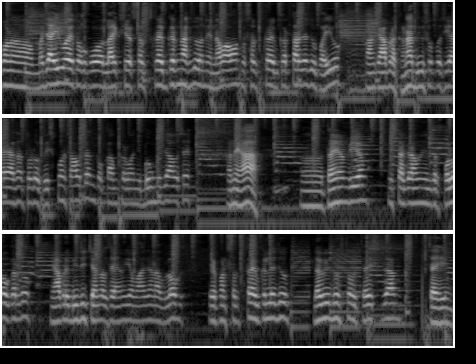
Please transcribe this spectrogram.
પણ મજા આવી હોય તો લાઇક શેર સબસ્ક્રાઈબ કરી નાખજો. અને નવા હો તો સબસ્ક્રાઈબ કરતા જજો ભાઈઓ. કારણ કે આપણે ઘણા દિવસો પછી આવ્યા છે થોડોક રિસ્પોન્સ આવશે ને તો કામ કરવાની બહુ મજા આવશે. અને હા તયમ એમવીએમ ઇન્સ્ટાગ્રામની અંદર ફોલો કરજો. ને આપણી બીજી ચેનલ છે એમ વીએમ આગળના વ્લોગ એ પણ સબસ્ક્રાઈબ કરી લેજો. લવ યુ દોસ્તો. જય શ્રી રામ. જય હિન્દ.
